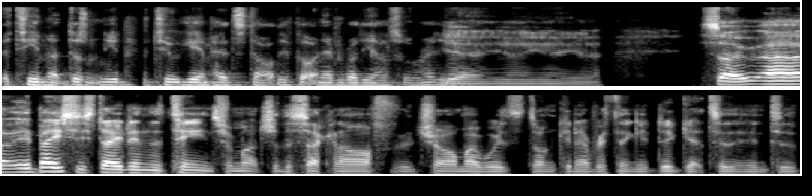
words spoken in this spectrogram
a team that doesn't need the two game head start they've got on everybody else already. Yeah, yeah, yeah, yeah. So uh, it basically stayed in the teens for much of the second half. Chalmer was dunking everything. It did get to into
